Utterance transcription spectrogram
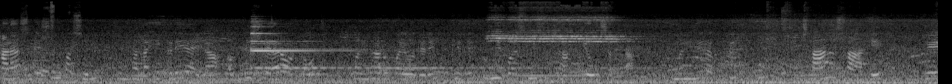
ठाणा स्टेशनपासून तुम्हाला इकडे यायला अगदी शेअर ऑटो पंधरा रुपये वगैरे. तिथे तुम्ही बसने सुद्धा येऊ शकता. मंदिर अगदी खूप छान असं आहे. हे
